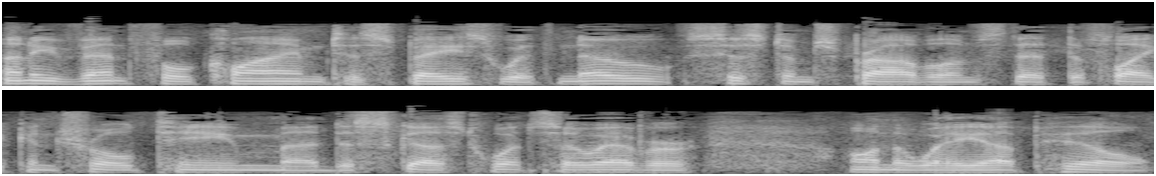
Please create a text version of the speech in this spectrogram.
uneventful climb to space with no systems problems that the flight control team uh, discussed whatsoever on the way uphill.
